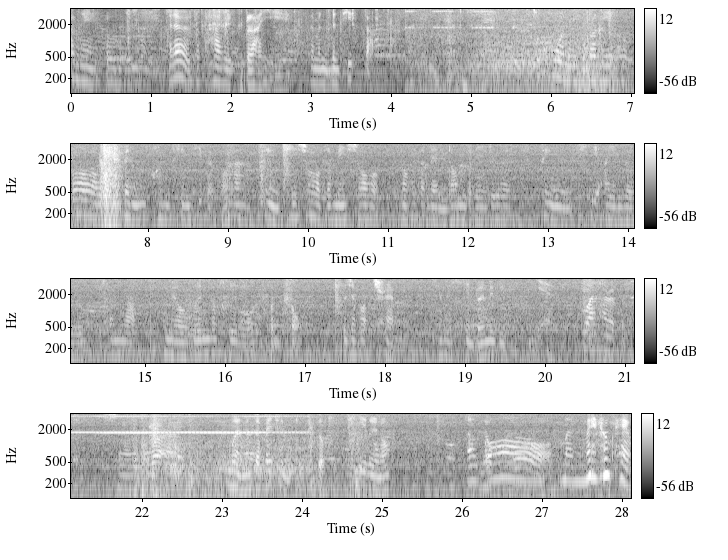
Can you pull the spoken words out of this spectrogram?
งไงเอออยากได้แบบสะพายไกลแต่มันเป็นที่จับทุกคนตอนนี้เราก็เป็นคอนเทนต์ที่แบบว่าสิ่งที่ชอบและไม่ชอบ เราก็จะเรนดอมไปเรื่อยๆ สิ่งที่ไอเลิฟสำหรับเมลเบิร์นก็คือขนส่งโดยเฉพาะ tram ใช่ไหมเห็นด้วยไหมบิว yes 100%ใช่เพราะว่าเหมือนมันจะไปถึงทุกเกือบทุกที่เลยเนาะ แล้วแล้วก็ก็ มันไม่ต้องแถบ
